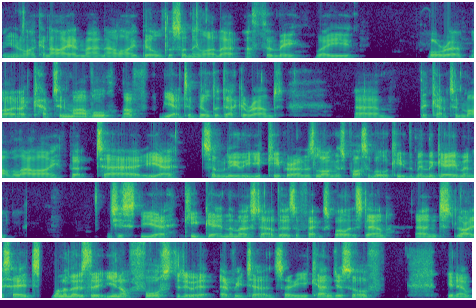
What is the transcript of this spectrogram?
you know like an Iron Man ally build or something like that uh, for me, where you or a, a Captain Marvel. I've yet to build a deck around um, the Captain Marvel ally, but uh, yeah, somebody that you keep around as long as possible, keep them in the game, and just yeah, keep getting the most out of those effects while it's down. And like I say, it's one of those that you're not forced to do it every turn, so you can just sort of you know,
